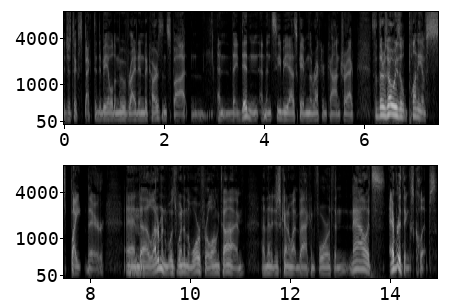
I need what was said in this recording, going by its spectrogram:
just expected to be able to move right into Carson's spot, and, and they didn't. And then CBS gave him the record contract. So there's always a, plenty of spite there. And uh, Letterman was winning the war for a long time, and then it just kind of went back and forth. And now it's everything's clips.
